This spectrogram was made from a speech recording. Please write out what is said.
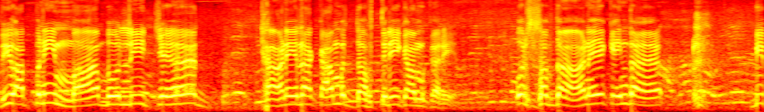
ਵੀ ਉਹ ਆਪਣੀ ਮਾਂ ਬੋਲੀ 'ਚ ਥਾਣੇ ਦਾ ਕੰਮ, ਦਫ਼ਤਰੀ ਕੰਮ ਕਰੇ। ਔਰ ਸੰਵਿਧਾਨ ਇਹ ਕਹਿੰਦਾ ਵੀ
